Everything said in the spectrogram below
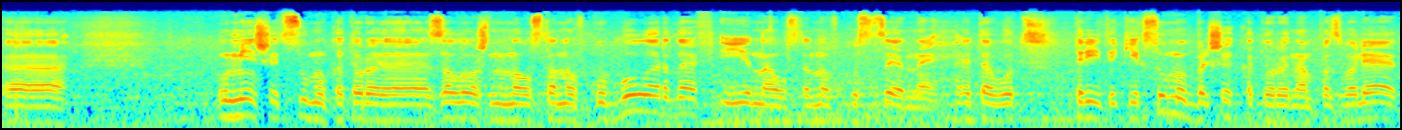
э, уменьшить сумму, которая заложена на установку боллардов и на установку сцены. Это вот три таких суммы больших, которые нам позволяют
